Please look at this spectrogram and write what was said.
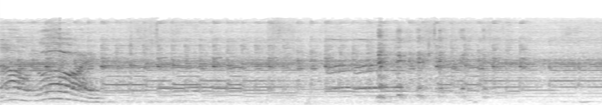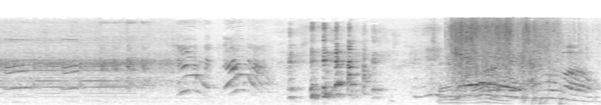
oh, Lord. Elmo.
